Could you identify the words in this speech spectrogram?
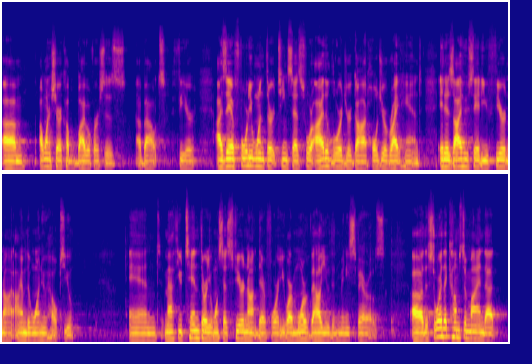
Um, I want to share a couple Bible verses about fear. Isaiah 41:13 says, "For I, the Lord your God, hold your right hand. It is I who say to you, fear not. I am the one who helps you." And Matthew 10:31 says, "Fear not, therefore, you are more valued than many sparrows." Uh, the story that comes to mind that,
